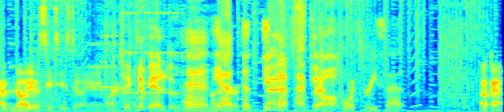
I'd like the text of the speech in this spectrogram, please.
I have no idea what CT is doing anymore. Taking advantage of the global And yeah, the, didn't and have time for a fourth reset. Okay.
